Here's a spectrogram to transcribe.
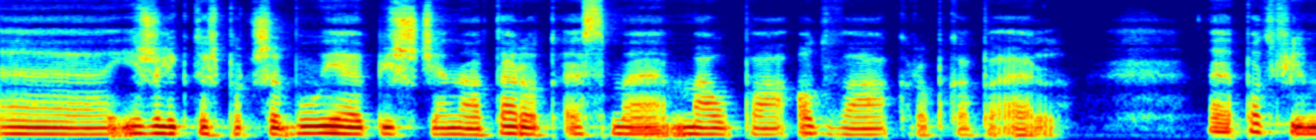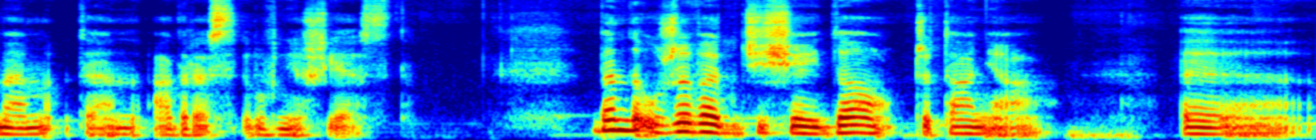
E, Jeżeli ktoś potrzebuje, piszcie na tarotesme.małpa.o2.pl. E, Pod filmem ten adres również jest. Będę używać dzisiaj do czytania e,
